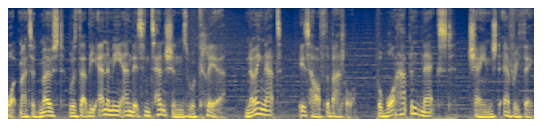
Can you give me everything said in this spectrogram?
What mattered most was that the enemy and its intentions were clear. Knowing that is half the battle. But what happened next changed everything.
